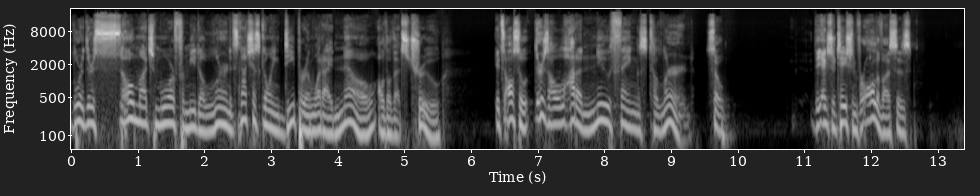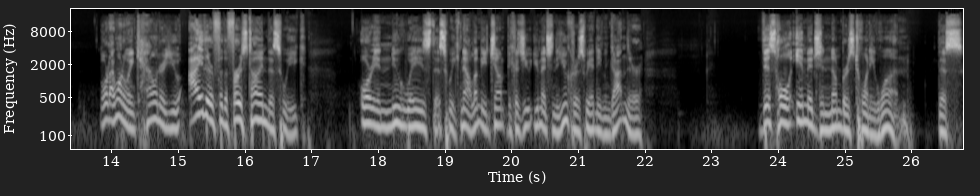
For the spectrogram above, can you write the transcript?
Lord, there's so much more for me to learn. It's not just going deeper in what I know, although that's true. It's also there's a lot of new things to learn. So the exhortation for all of us is, Lord, I want to encounter you either for the first time this week or in new ways this week. Now, let me jump because you, you mentioned the Eucharist. We hadn't even gotten there. This whole image in Numbers 21, this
